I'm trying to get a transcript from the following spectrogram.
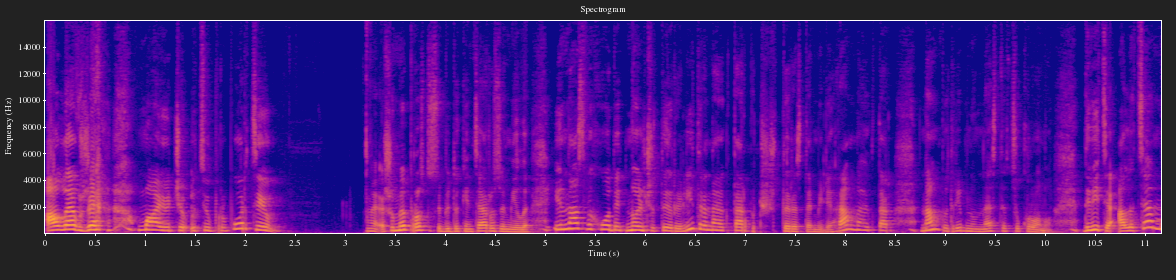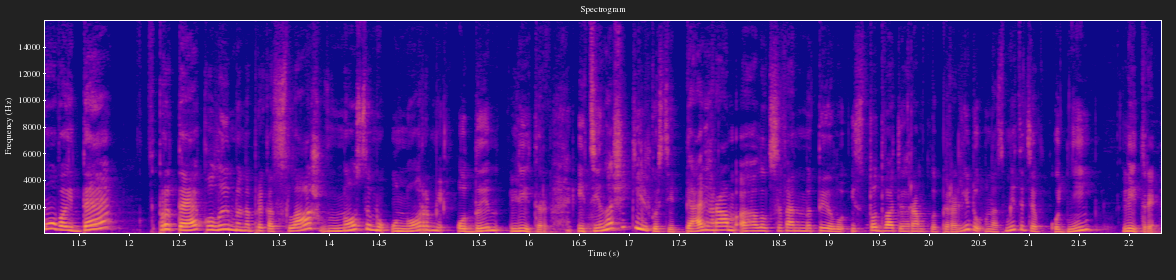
але вже маючи оцю пропорцію. Е, Що ми просто собі до кінця розуміли. І в нас виходить 0,4 літри на гектар, по 400 мг на гектар. Нам потрібно внести цукрону. Дивіться, але ця мова йде. Про те, коли ми, наприклад, слаж вносимо у нормі 1 літр. І ці наші кількості 5 грам галоксифенметилу і 120 грам клопіраліду у нас містяться в одній літрі.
